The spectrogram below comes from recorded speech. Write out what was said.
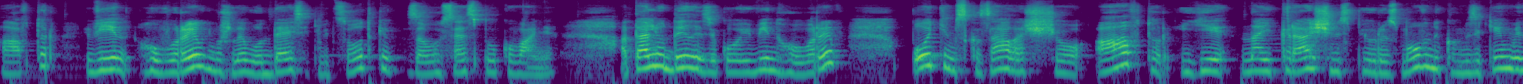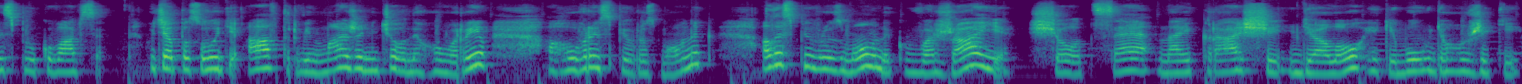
автор він говорив, можливо, 10% за усе спілкування. А та людина, з якою він говорив, потім сказала, що автор є найкращим співрозмовником, з яким він спілкувався. Хоча, по суті, автор він майже нічого не говорив, а говорив співрозмовник, але співрозмовник вважає, що це найкращий діалог, який був у нього в житті.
